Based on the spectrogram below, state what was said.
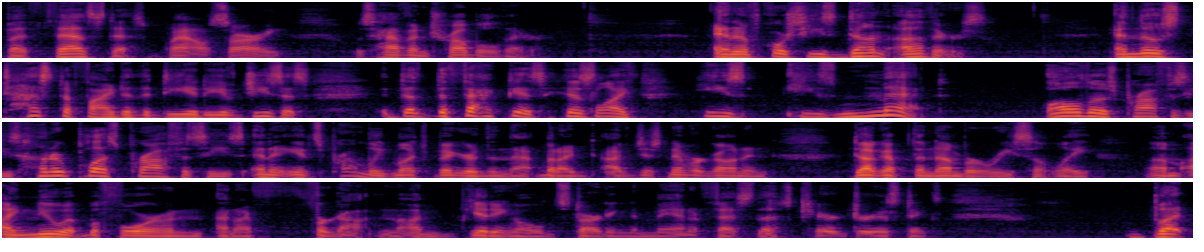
Bethesda. Wow, sorry, was having trouble there. And of course, he's done others. And those testify to the deity of Jesus. The, the fact is, his life, he's he's met all those prophecies, 100 plus prophecies, and it's probably much bigger than that, but I, have just never gone and dug up the number recently. Um, I knew it before and, and I've forgotten. I'm getting old, starting to manifest those characteristics. But,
